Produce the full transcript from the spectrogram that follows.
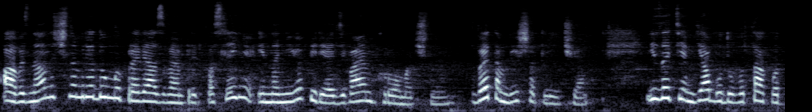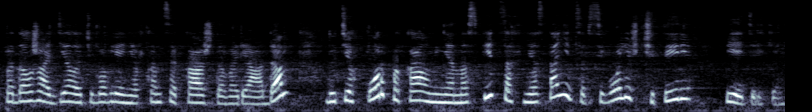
а в изнаночном ряду мы провязываем предпоследнюю и на нее переодеваем кромочную. В этом лишь отличие. И затем я буду вот так вот продолжать делать убавление в конце каждого ряда до тех пор, пока у меня на спицах не останется всего лишь 4 петельки.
